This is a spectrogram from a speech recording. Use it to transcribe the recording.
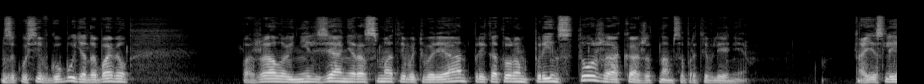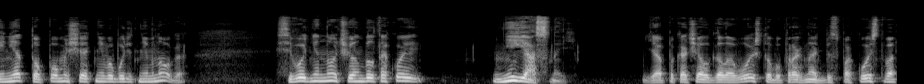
Закусив губу, я добавил, пожалуй, нельзя не рассматривать вариант, при котором принц тоже окажет нам сопротивление. А если и нет, то помощи от него будет немного. Сегодня ночью он был такой неясный. Я покачал головой, чтобы прогнать беспокойство.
